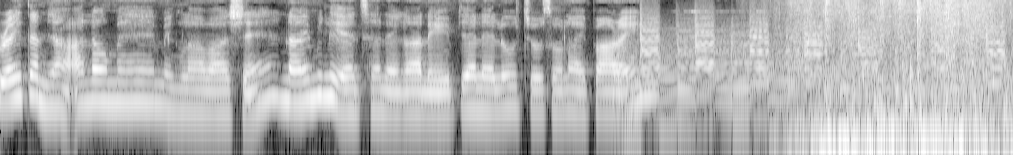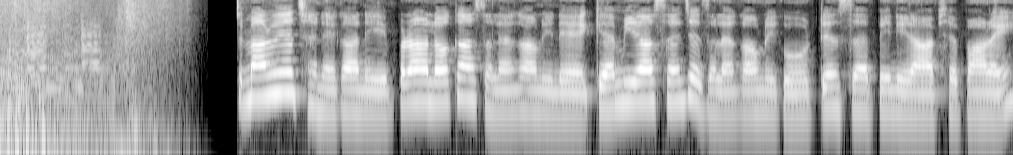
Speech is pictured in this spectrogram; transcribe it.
ပရိသတ်များအားလုံးပဲမင်္ဂလာပါရှင်။9 million channel ကနေပြန်လည်လို့ကြိုဆိုလိုက်ပါရယ်။ကျမတို့ရဲ့ channel ကနေပရာလောကဇလံကောင်းတွေနဲ့ဂမ်မီယာစမ်းကြယ်ဇလံကောင်းတွေကိုတင်ဆက်ပေးနေတာဖြစ်ပါတယ်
